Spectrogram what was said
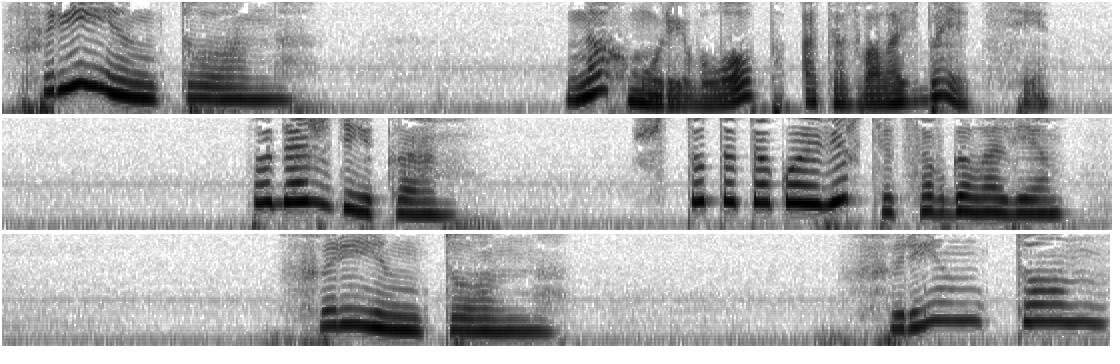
«Фринтон!» Нахмурив лоб, отозвалась Бетси. «Подожди-ка, что-то такое вертится в голове. Фринтон, Фринтон,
